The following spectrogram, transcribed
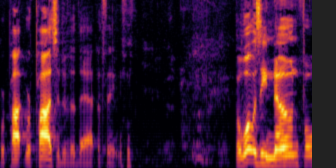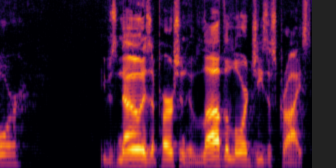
We're, po- we're positive of that, I think. but what was he known for? He was known as a person who loved the Lord Jesus Christ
